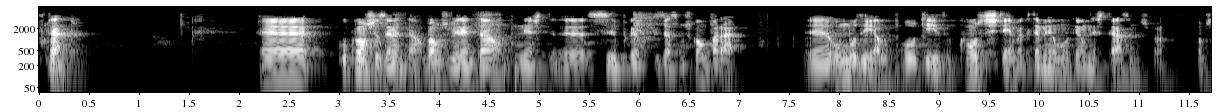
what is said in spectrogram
Portanto, uh, o que vamos fazer então? Vamos ver então, neste, uh, se quiséssemos comparar uh, o modelo obtido com o sistema, que também é um modelo neste caso, mas pronto, vamos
